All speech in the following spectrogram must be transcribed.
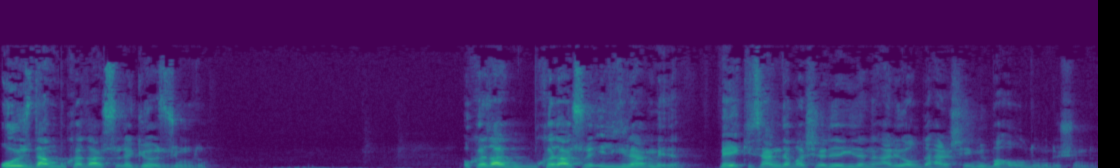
O yüzden bu kadar süre göz yumdun. O kadar bu kadar süre ilgilenmedin. Belki sen de başarıya giden her yolda her şey mübah olduğunu düşündün.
